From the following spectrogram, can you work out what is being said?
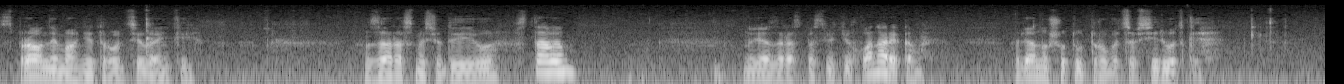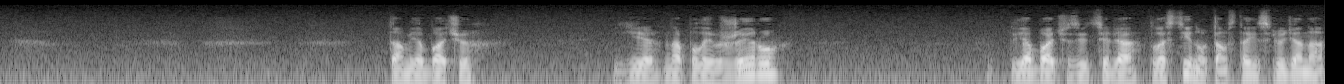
Справний магнітрон ціленький. Зараз ми сюди його ставимо. Ну я зараз посвітю фонариком. Гляну, що тут робиться в середки. Там я бачу є наплив жиру. Я бачу звідсіля пластину, там стоїть слюдяна.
